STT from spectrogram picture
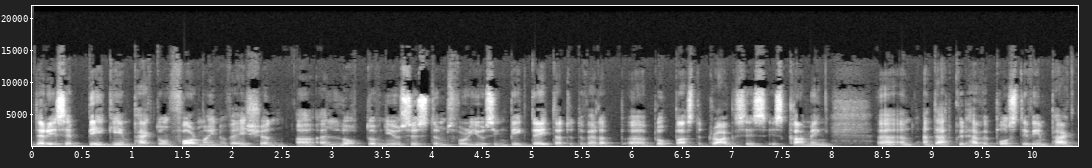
There is a big impact on pharma innovation. Uh, a lot of new systems for using big data to develop uh, blockbuster drugs is, is coming, uh, and, and that could have a positive impact.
